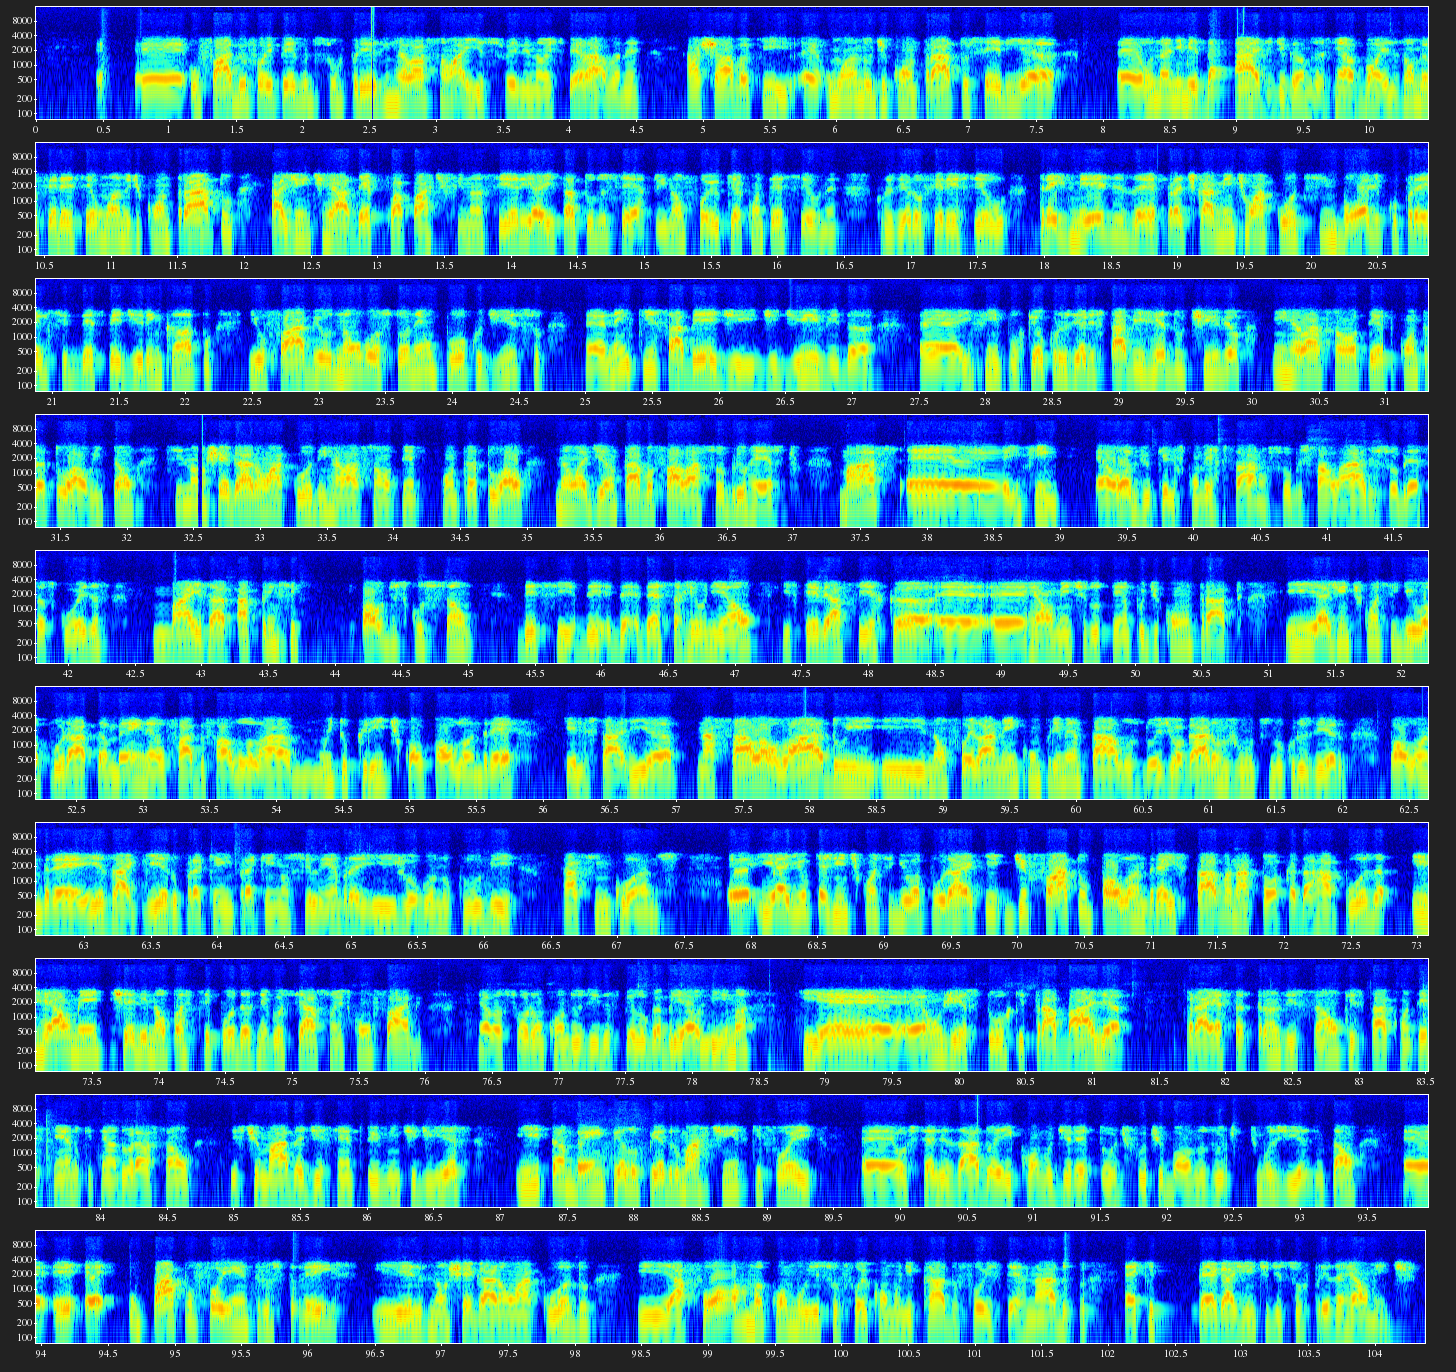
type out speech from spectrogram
é, o Fábio foi pego de surpresa em relação a isso, ele não esperava, né? Achava que é, um ano de contrato seria é, unanimidade, digamos assim, ah, bom, eles vão me oferecer um ano de contrato, a gente readequa a parte financeira e aí tá tudo certo. E não foi o que aconteceu, né? O Cruzeiro ofereceu três meses, é praticamente um acordo simbólico para ele se despedir em campo e o Fábio não gostou nem um pouco disso, é, nem quis saber de, de dívida, é, enfim, porque o Cruzeiro estava irredutível em relação ao tempo contratual. Então, se não chegaram a um acordo em relação ao tempo contratual, não adiantava falar sobre o resto. Mas, é, enfim, é óbvio que eles conversaram sobre salário, sobre essas coisas, mas a, a principal discussão desse, de, de, dessa reunião esteve acerca é, é, realmente do tempo de contrato. E a gente conseguiu apurar também, né? O Fábio falou lá, muito crítico ao Paulo André, que ele estaria na sala ao lado e, e não foi lá nem cumprimentá-lo. Os dois jogaram juntos no Cruzeiro. Paulo André é ex-zagueiro, para quem, quem não se lembra, e jogou no clube há cinco anos. É, e aí o que a gente conseguiu apurar é que, de fato, o Paulo André estava na toca da Raposa e realmente ele não participou das negociações com o Fábio. Elas foram conduzidas pelo Gabriel Lima, que é, é um gestor que trabalha para essa transição que está acontecendo, que tem a duração estimada de 120 dias, e também pelo Pedro Martins, que foi é, oficializado aí como diretor de futebol nos últimos dias. Então, é, é, o papo foi entre os três e eles não chegaram a acordo. E a forma como isso foi comunicado, foi externado, é que pega a gente de surpresa realmente.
